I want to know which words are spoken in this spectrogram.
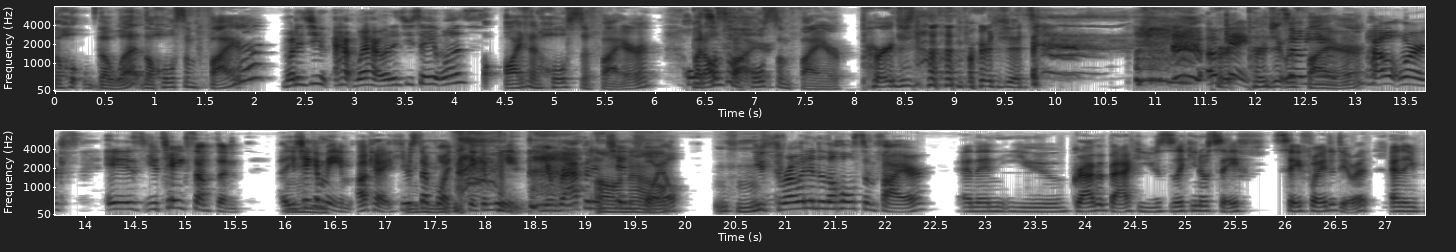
The whole the what? The wholesome fire? What did you how, what did you say it was? Oh, I said wholesome fire, wholesome but also fire. wholesome fire. Purge, purge it. okay, Pur- purge it so with fire. You, how it works is you take something, you mm. take a mm-hmm. meme. Okay, here's step mm-hmm. one: you take a meme, you wrap it in oh, tin no. foil, mm-hmm. you throw it into the wholesome fire, and then you grab it back. You use like you know safe safe way to do it, and then you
